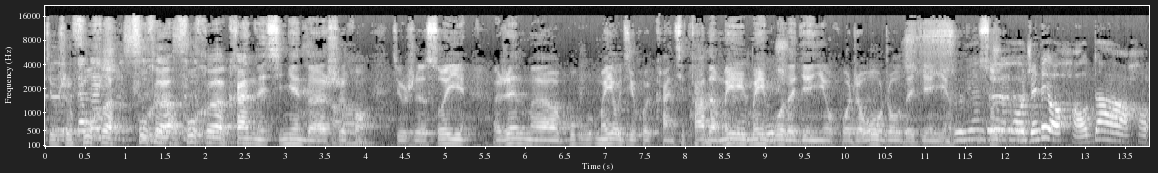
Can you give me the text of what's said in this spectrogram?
就是符合符合符合看新年的时候，就是所以人们不没有机会看其他的美美国的电影或者欧洲的电影。苏联的时候真的有好大好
